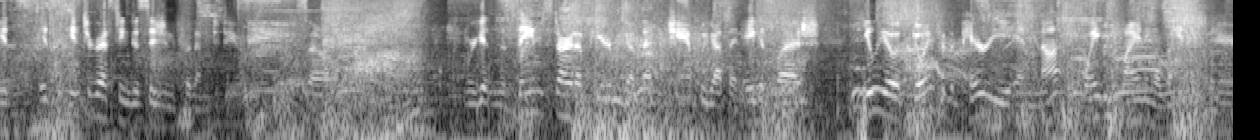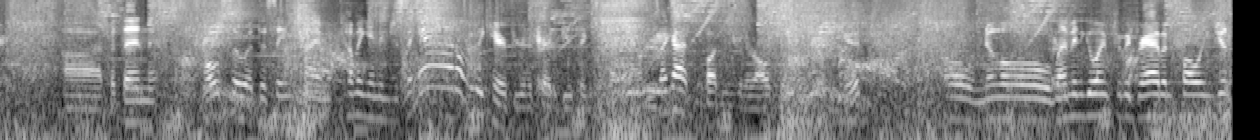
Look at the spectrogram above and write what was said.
it's it's an interesting decision for them to do so we're getting the same start up here. We got that champ, we got that Aegislash. Helios going for the parry and not quite finding a landing there. Uh, but then also at the same time coming in and just saying, eh, I don't really care if you're going to try to do things my counters. I got buttons that are all really good. Oh no, Lemon going for the grab and falling just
